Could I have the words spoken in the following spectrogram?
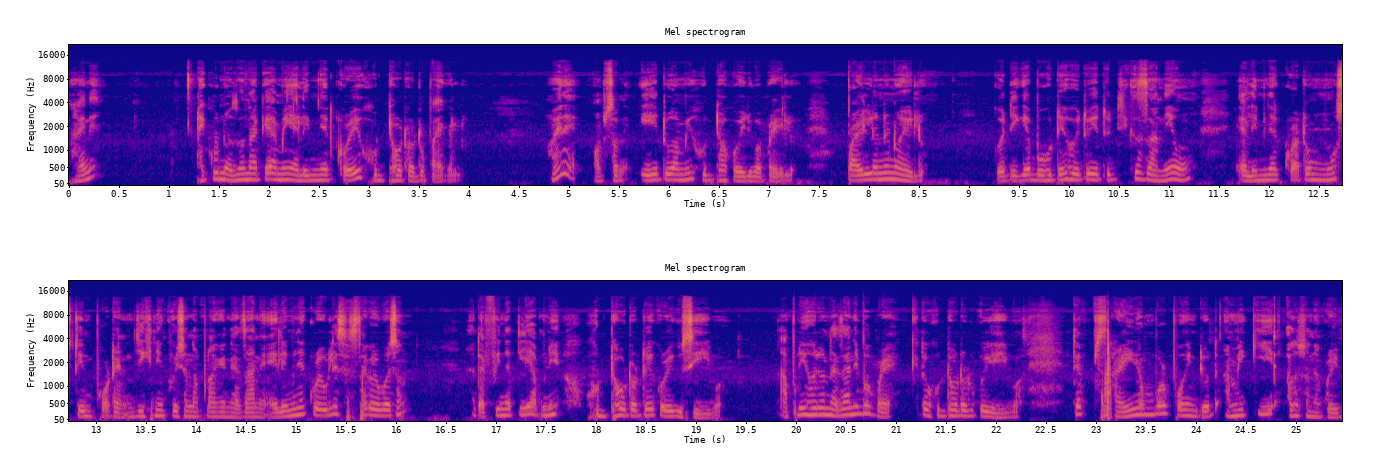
হয়নে? একো নজনাকৈ আমি এলিমিনেট কৰি শুদ্ধ উত্তৰটো পাই গ'লোঁ। হয়নে? অপশ্যন এটো আমি শুদ্ধ কৰি দিব পাৰিলোঁ। পাৰিলোঁ নে নোৱাৰিলোঁ? গতিকে বহুতেই হয়তো এইটো জানেও এলিমিনেট কৰাটো মষ্ট ইম্পৰ্টেণ্ট যিখিনি কুৱেশ্যন আপোনালোকে নাজানে এলিমিনেট কৰিবলৈ চেষ্টা কৰিবচোন। ডেফিনেটলি আপুনি শুদ্ধ উত্তৰটোৱে কৰি গুচি আহিব। আপুনি হয়তো নাজানিব পাৰে কিন্তু শুদ্ধ উত্তৰটো কৰি আহিব। এতিয়া চাৰি নম্বৰ পইণ্টটোত আমি কি আলোচনা কৰিম?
